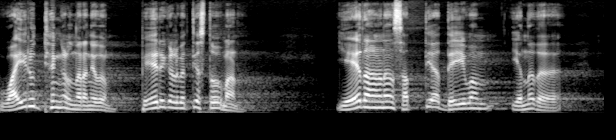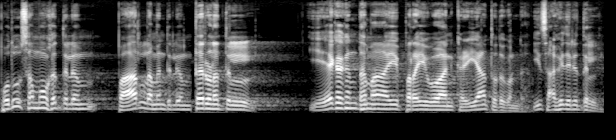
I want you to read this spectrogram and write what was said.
വൈരുദ്ധ്യങ്ങൾ നിറഞ്ഞതും പേരുകൾ വ്യത്യസ്തവുമാണ്. ഏതാണ് സത്യ ദൈവം എന്നത് പൊതുസമൂഹത്തിലും പാർലമെന്റിലും തരുണത്തിൽ ഏകകണ്ഠമായി പറയുവാൻ കഴിയാത്തതുകൊണ്ട് ഈ സാഹചര്യത്തിൽ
